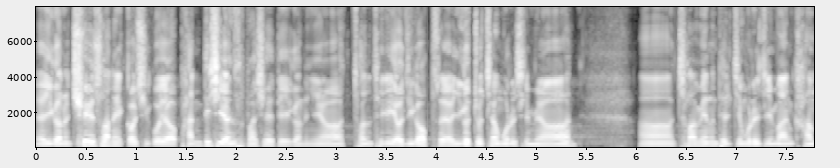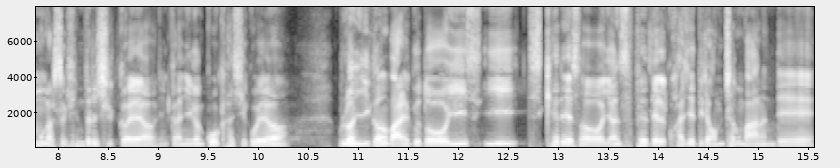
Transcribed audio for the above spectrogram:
자, 이거는 최소한의 것이고요. 반드시 연습하셔야 돼요. 이거는요. 전 세계 여지가 없어요. 이것조차 모르시면 어, 처음에는 될지 모르지만 가면 갈수록 힘들으실 거예요. 그러니까 이건 꼭 하시고요. 물론 이거 말고도 이, 이 스케일에서 연습해야 될 과제들이 엄청 많은데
